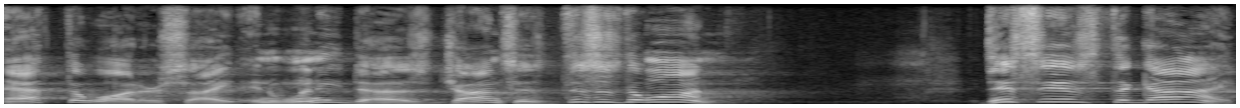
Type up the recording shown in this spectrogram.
at the water site, and when he does, John says, This is the one. This is the guy.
